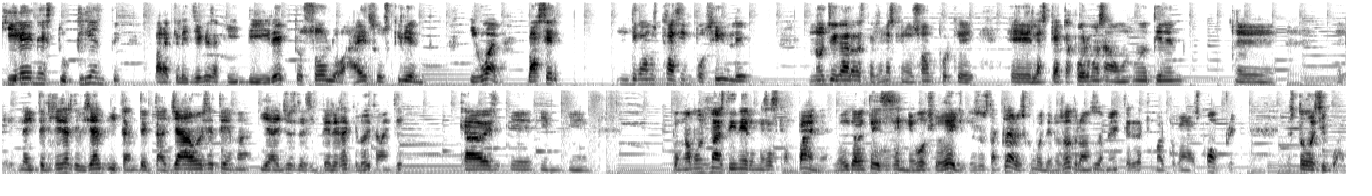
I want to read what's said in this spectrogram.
quién es tu cliente para que le llegues aquí directo solo a esos clientes. Igual, va a ser, digamos, casi imposible no llegar a las personas que no son porque eh, las plataformas aún no tienen eh, la inteligencia artificial y tan detallado ese tema y a ellos les interesa que lógicamente cada vez pongamos más dinero en esas campañas. Lógicamente ese es el negocio de ellos, eso está claro, es como el de nosotros, a nosotros también nos interesa que más personas compren. Entonces todo es igual.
